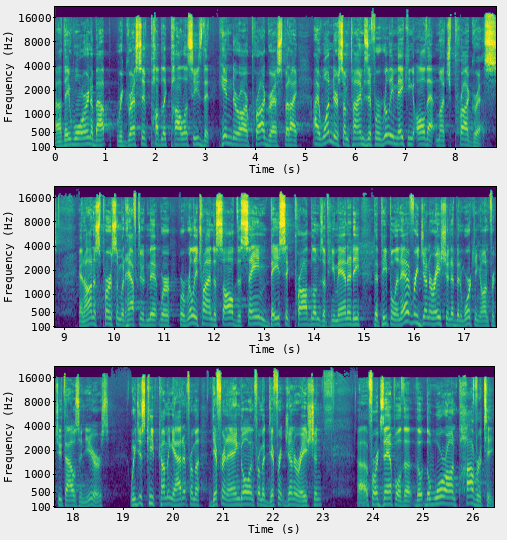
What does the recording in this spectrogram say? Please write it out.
Uh, they warn about regressive public policies that hinder our progress, but I, I wonder sometimes if we're really making all that much progress. An honest person would have to admit we're, we're really trying to solve the same basic problems of humanity that people in every generation have been working on for 2,000 years. We just keep coming at it from a different angle and from a different generation. Uh, for example, the, the, the, war on poverty.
